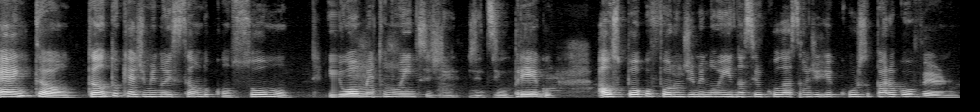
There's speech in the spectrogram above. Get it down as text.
É, então, tanto que a diminuição do consumo e o aumento no índice de, de desemprego, aos poucos foram diminuindo a circulação de recursos para o governo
